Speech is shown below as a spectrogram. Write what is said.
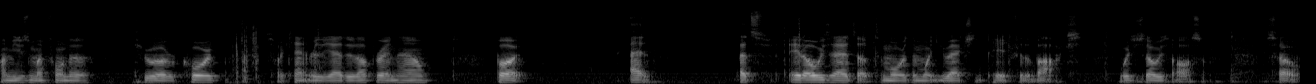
I'm using my phone to, to uh, record, so I can't really add it up right now, but at, that's, it always adds up to more than what you actually paid for the box, which is always awesome. So,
